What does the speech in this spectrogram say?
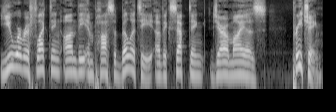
you were reflecting on the impossibility of accepting Jeremiah's preaching,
